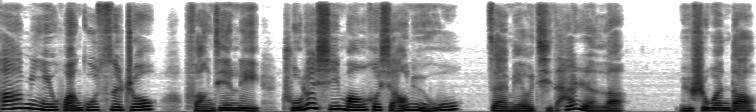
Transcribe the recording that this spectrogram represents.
塔米环顾四周，房间里除了西蒙和小女巫，再没有其他人了。于是问道：“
